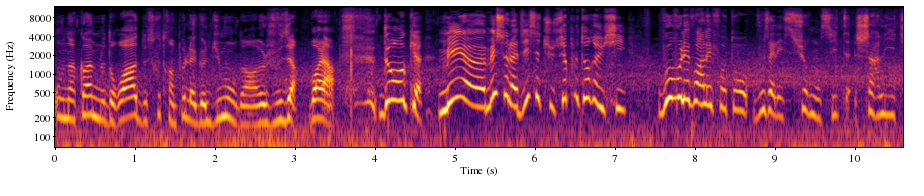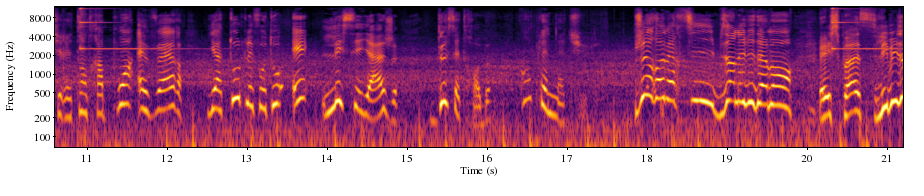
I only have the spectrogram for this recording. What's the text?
on a quand même le droit de se foutre un peu de la gueule du monde, hein, je veux dire. Voilà. Donc, mais, euh, mais cela dit, c'est plutôt réussi. Vous voulez voir les photos, vous allez sur mon site charlie-tantra.fr. Il y a toutes les photos et l'essayage de cette robe en pleine nature. Je remercie bien évidemment Espace Libido,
